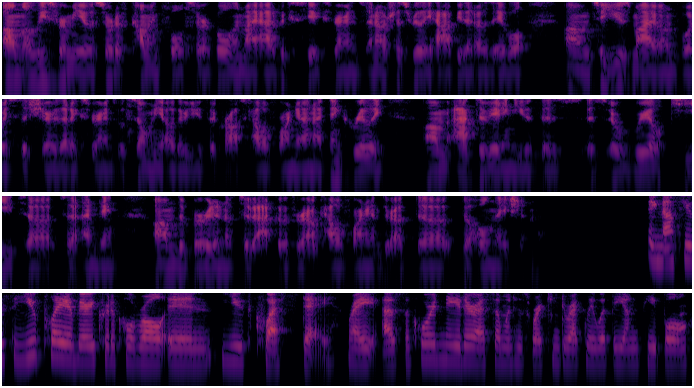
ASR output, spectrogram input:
um, at least for me, it was sort of coming full circle in my advocacy experience. And I was just really happy that I was able um, to use my own voice to share that experience with so many other youth across California. And I think really um, activating youth is, is a real key to, to ending um, the burden of tobacco throughout California and throughout the, the whole nation. Ignacio, so you play a very critical role in Youth Quest Day, right? As the coordinator, as someone who's working directly with the young people,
